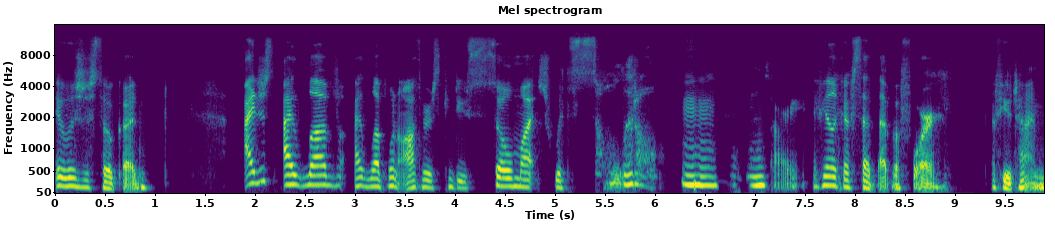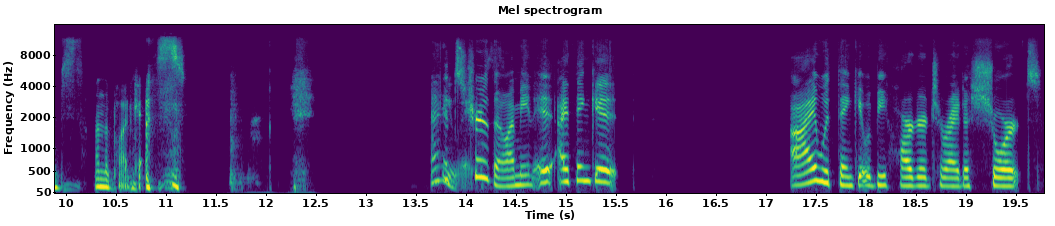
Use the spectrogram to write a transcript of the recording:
it was just so good. I just I love I love when authors can do so much with so little. Mhm. Sorry. I feel like I've said that before a few times on the podcast. It's true though. I mean, it, I think it. I would think it would be harder to write a short,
